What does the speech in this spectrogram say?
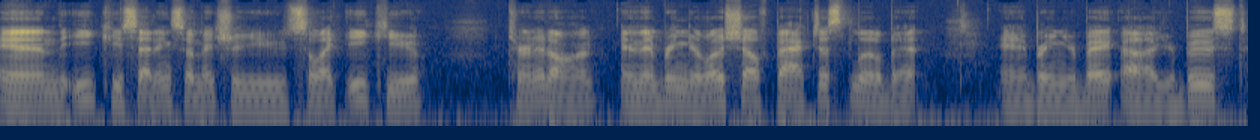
And the EQ settings, so make sure you select EQ, turn it on, and then bring your low shelf back just a little bit, and bring your, uh, your boost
